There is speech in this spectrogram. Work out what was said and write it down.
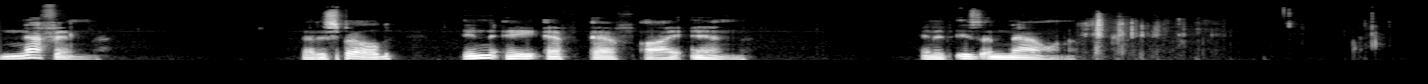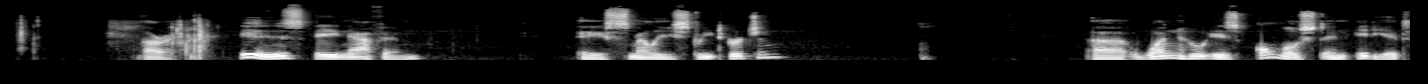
Naffin. That is spelled N A F F I N. And it is a noun. All right. Is a naffin a smelly street urchin? Uh, one who is almost an idiot?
